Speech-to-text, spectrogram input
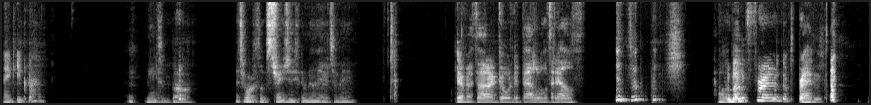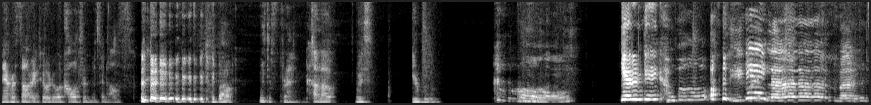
they keep going. Mean to bow. That dwarf looks strangely familiar to me. Never thought I'd go into battle with an elf. How About a friend. a friend? Never thought I'd go to a cauldron with an elf. How about with a friend? How about with your boo? Oh, Get him, gay couple. you lovers.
